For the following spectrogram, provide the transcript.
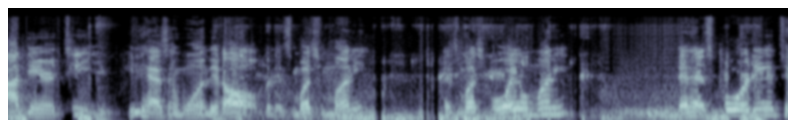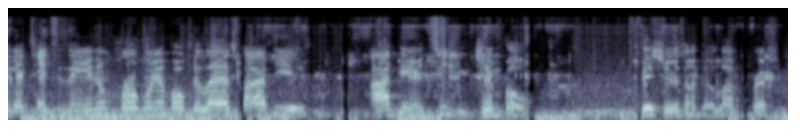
I guarantee you, he hasn't won at all, but as much money, as much oil money that has poured into that Texas A&M program over the last five years, I guarantee you, Jimbo Fisher is under a lot of pressure.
